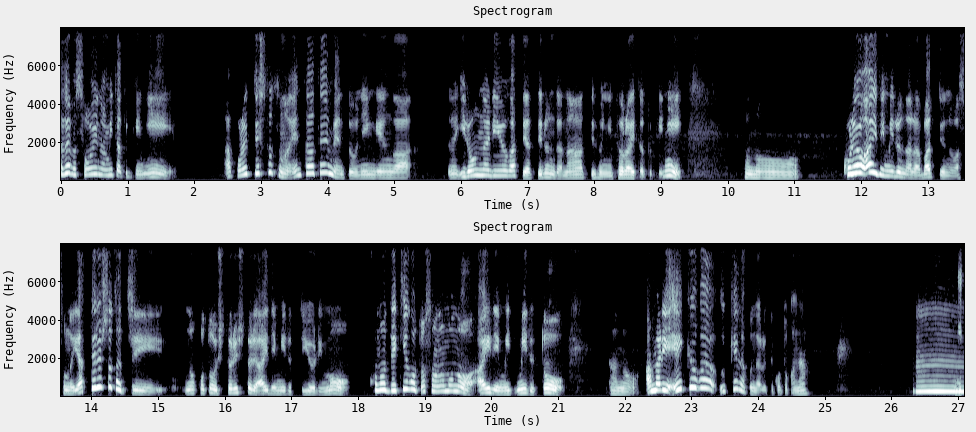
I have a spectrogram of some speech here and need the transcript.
例えばそういうのを見た時にあこれって一つのエンターテインメントを人間がうんいろんな理由があってやってるんだなっていうふうに捉えた時にそのこれを愛で見るならばっていうのはそのやってる人たちのことを一人一人愛で見るっていうよりもこの出来事そのものを愛で見見るとあのあまり影響が受けなくなるってことかな。うーん。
